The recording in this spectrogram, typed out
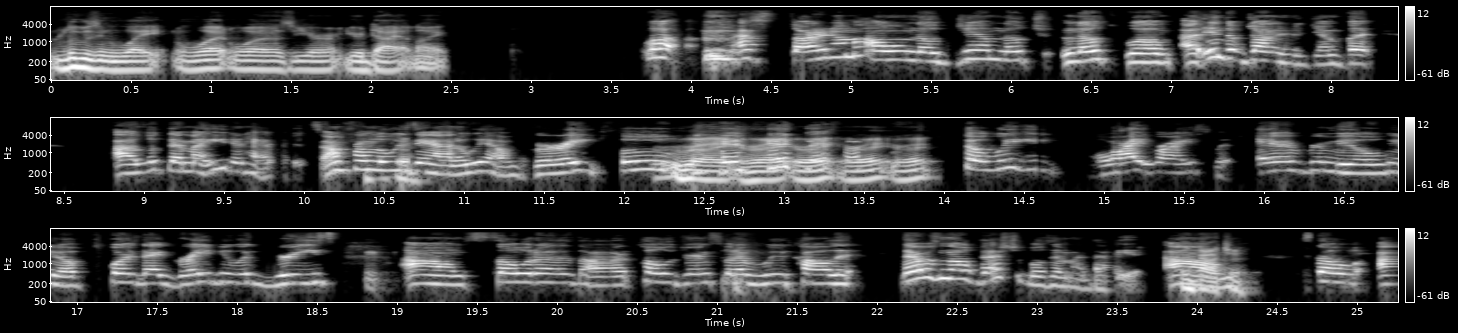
losing weight? What was your your diet like? Well, I started on my own, no gym, no no. Well, I ended up joining the gym, but I looked at my eating habits. I'm from Louisiana. We have great food. Right, right, right, right, right. So we eat white rice with every meal. You know, of course, that gravy with grease, um, sodas or cold drinks, whatever we call it. There was no vegetables in my diet. Um, gotcha. So I,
